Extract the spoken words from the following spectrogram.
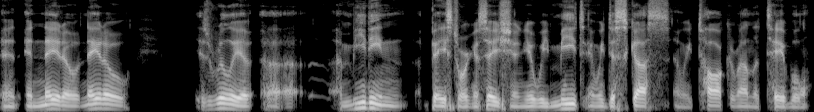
in, in NATO. NATO is really a, a, a meeting based organization. You know, we meet and we discuss and we talk around the table,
